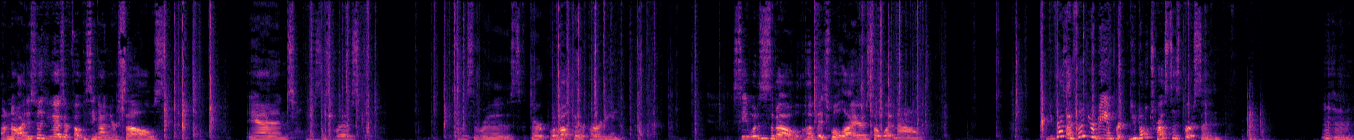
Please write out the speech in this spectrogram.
I don't know. I just feel like you guys are focusing on yourselves. And what's this risk? What's the risk? Third, what about third party? See, what is this about? Habitual liar, so what now? You guys, I feel like you're being, you don't trust this person. Mm-mm.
